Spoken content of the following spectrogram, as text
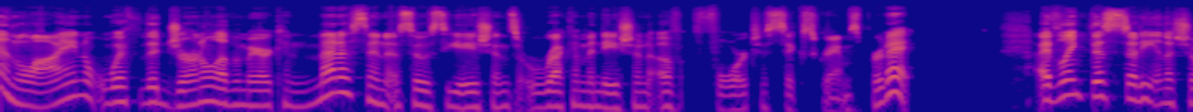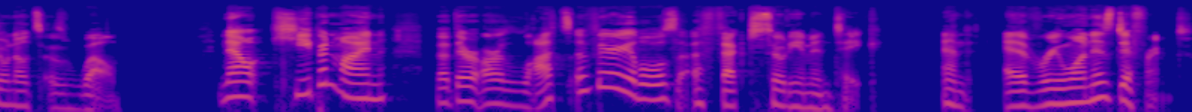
in line with the Journal of American Medicine Association's recommendation of four to six grams per day. I've linked this study in the show notes as well. Now, keep in mind that there are lots of variables that affect sodium intake, and everyone is different.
